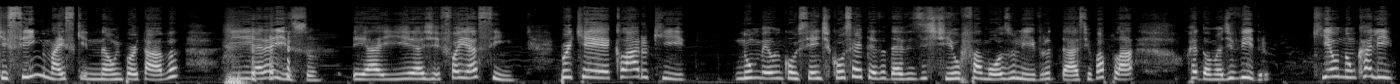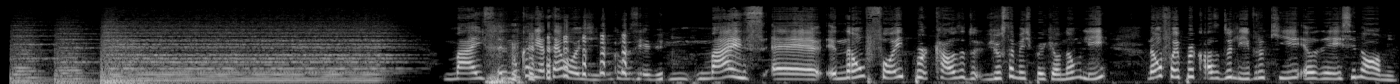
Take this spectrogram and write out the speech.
Que sim, mas que não importava. E era isso. e aí foi assim. Porque, claro que no meu inconsciente, com certeza deve existir o famoso livro da Silva Plá, Redoma de Vidro. Que eu nunca li. Mas eu nunca li até hoje, inclusive. Mas é, não foi por causa do. Justamente porque eu não li, não foi por causa do livro que eu dei esse nome.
